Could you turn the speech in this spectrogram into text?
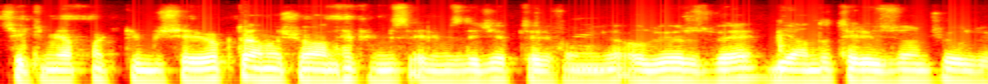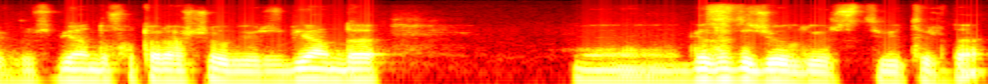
çekim yapmak gibi bir şey yoktu ama şu an hepimiz elimizde cep telefonuyla alıyoruz ve bir anda televizyoncu oluyoruz, bir anda fotoğrafçı oluyoruz, bir anda e, gazeteci oluyoruz Twitter'da.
